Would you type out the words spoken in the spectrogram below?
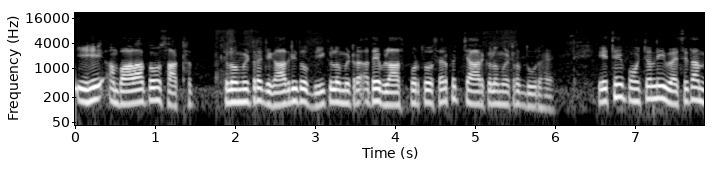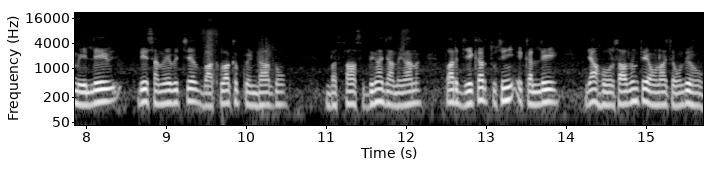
ਇਹ ਅੰਬਾਲਾ ਤੋਂ 60 ਕਿਲੋਮੀਟਰ, ਜਗਾਦਰੀ ਤੋਂ 20 ਕਿਲੋਮੀਟਰ ਅਤੇ ਬਿਲਾਸਪੁਰ ਤੋਂ ਸਿਰਫ 4 ਕਿਲੋਮੀਟਰ ਦੂਰ ਹੈ। ਇੱਥੇ ਪਹੁੰਚਣ ਲਈ ਵੈਸੇ ਤਾਂ ਮੇਲੇ ਦੇ ਸਮੇਂ ਵਿੱਚ ਵੱਖ-ਵੱਖ ਪਿੰਡਾਂ ਤੋਂ ਬੱਸਾਂ ਸਿੱਧੀਆਂ ਜਾਂਦੀਆਂ ਹਨ, ਪਰ ਜੇਕਰ ਤੁਸੀਂ ਇਕੱਲੇ ਜਾਂ ਹੋਰ ਸਾਧਨ ਤੇ ਆਉਣਾ ਚਾਹੁੰਦੇ ਹੋ,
